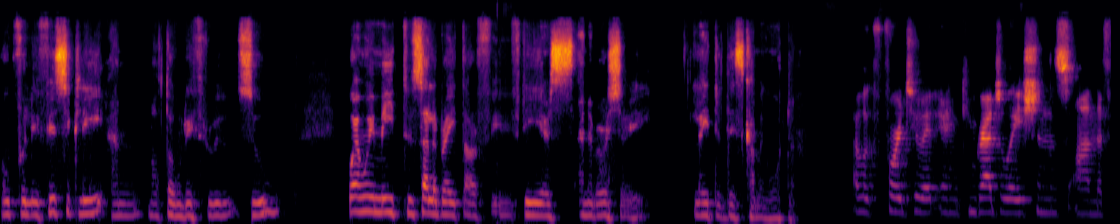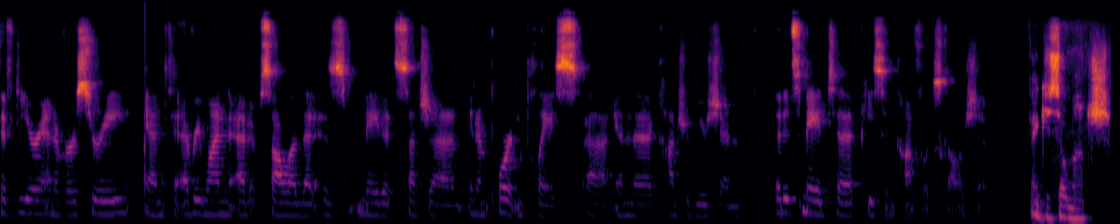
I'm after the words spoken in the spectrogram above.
hopefully physically and not only through Zoom, when we meet to celebrate our 50 years anniversary later this coming autumn. I look forward to it and congratulations on the 50 year anniversary and to everyone at Uppsala that has made it such a, an important place uh, in the contribution that it's made to peace and conflict scholarship. Thank you so much.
